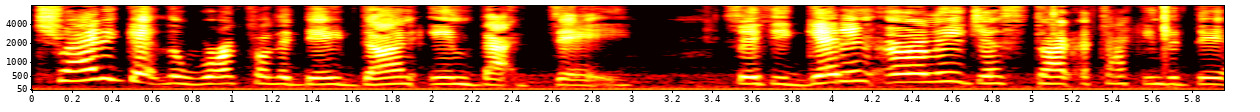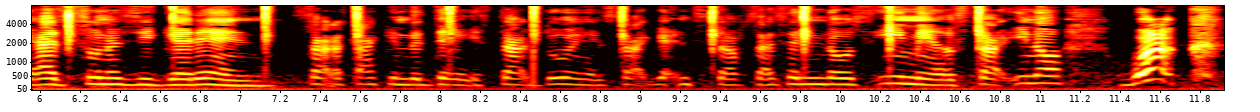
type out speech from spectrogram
try to get the work for the day done in that day. So if you get in early, just start attacking the day as soon as you get in. Start attacking the day. Start doing it. Start getting stuff. Start sending those emails. Start, you know, work.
